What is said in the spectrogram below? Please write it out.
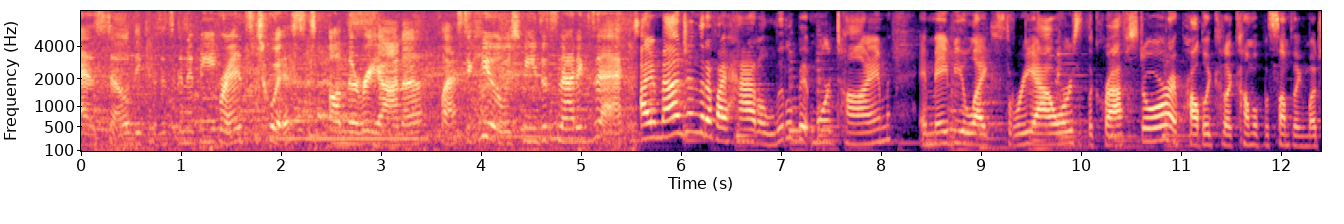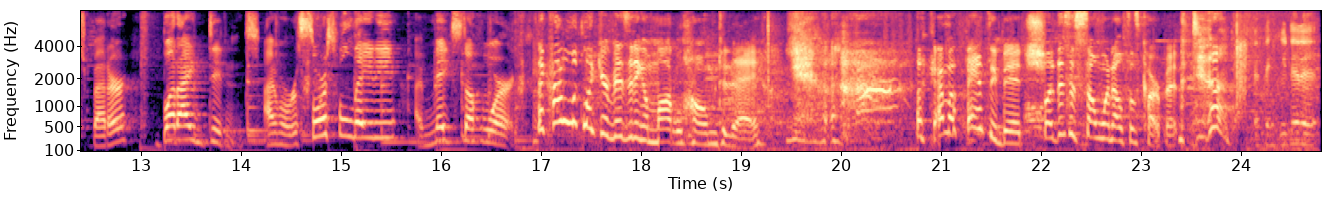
as so because it's gonna be Fred's twist on the Rihanna plastic heel, which means it's not exact. I imagine that if I had a little bit more time and maybe like three hours at the craft store, I probably could have come up with something much better, but I didn't. I'm a resourceful lady, I make stuff work. They kind of look like you're visiting a model home today. Yeah. like I'm a fancy bitch, but this is someone else's carpet. I think we did it.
